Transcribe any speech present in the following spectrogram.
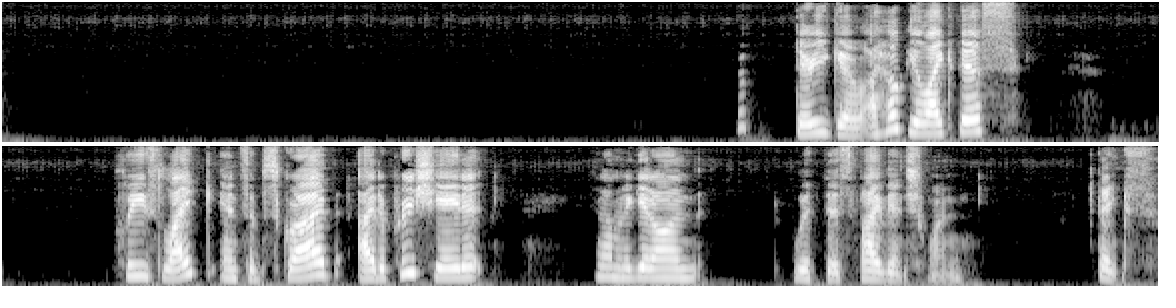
There you go. I hope you like this. Please like and subscribe. I'd appreciate it. And I'm going to get on with this 5 inch one. Thanks.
